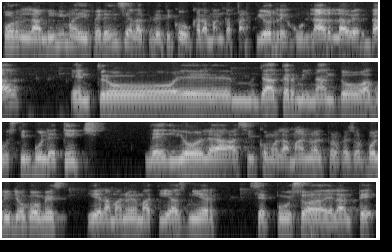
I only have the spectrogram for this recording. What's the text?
por la mínima diferencia al Atlético Bucaramanga. Partido regular, la verdad. Entró eh, ya terminando Agustín Buletich, le dio así como la mano al profesor Bolillo Gómez y de la mano de Matías Mier se puso adelante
